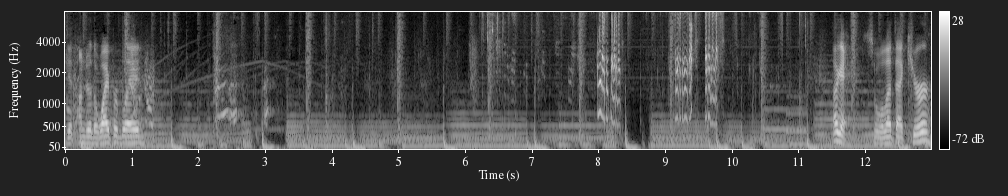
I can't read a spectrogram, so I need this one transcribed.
Get under the wiper blade. Okay, so we'll let that cure.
